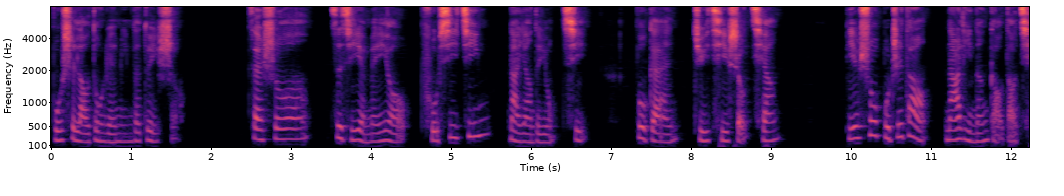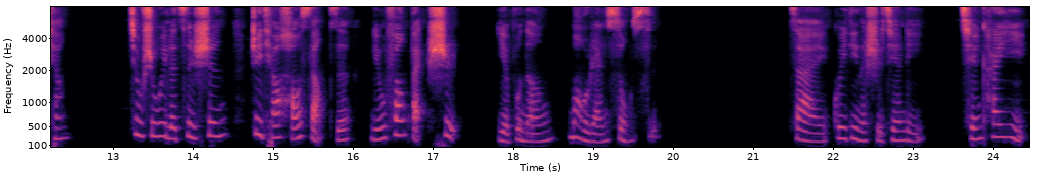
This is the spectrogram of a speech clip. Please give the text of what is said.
不是劳动人民的对手。再说自己也没有普希金那样的勇气，不敢举起手枪。别说不知道哪里能搞到枪，就是为了自身这条好嗓子流芳百世，也不能贸然送死。在规定的时间里，钱开义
